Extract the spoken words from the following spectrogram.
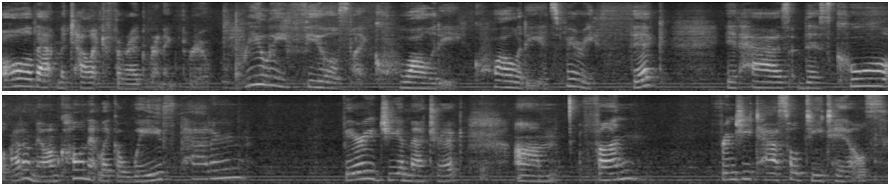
All that metallic thread running through. Really feels like quality, quality. It's very thick. It has this cool, I don't know, I'm calling it like a wave pattern. Very geometric. Um, fun, fringy tassel details.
